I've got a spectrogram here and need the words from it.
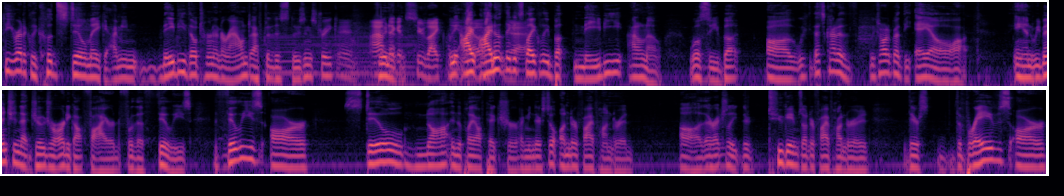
theoretically could still make it. I mean, maybe they'll turn it around after this losing streak. Eh, I don't think knows? it's too likely. I mean, though. I, I don't think Yeah. it's likely, but maybe I don't know. We'll see. But uh, we, that's kind of we talked about the AL a lot, and we mentioned that Joe Girardi got fired for the Phillies. The Phillies are still not in the playoff picture. I mean, they're still under 500. Uh, they're actually they're two games under 500. There's the Braves are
